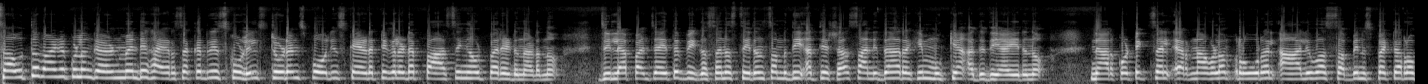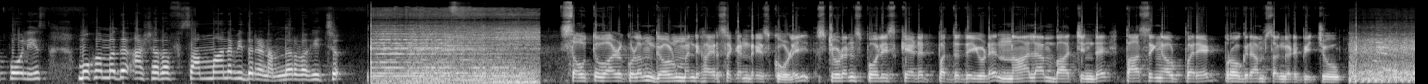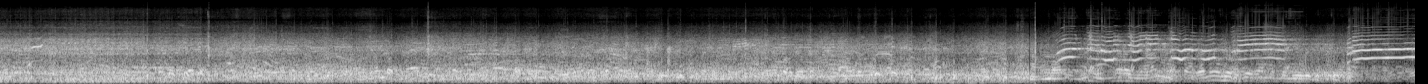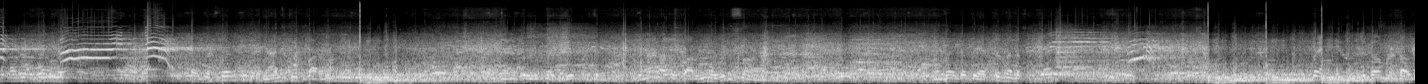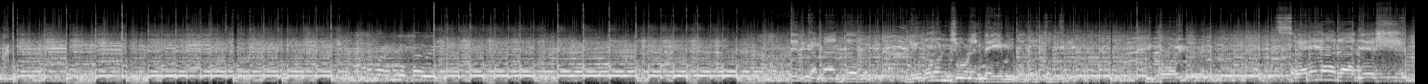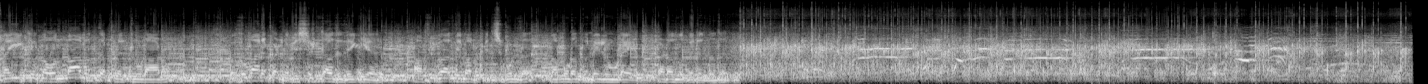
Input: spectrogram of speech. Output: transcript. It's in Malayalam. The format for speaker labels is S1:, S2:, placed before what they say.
S1: South Vazhakkulam government higher secondary സ്കൂളിൽ സ്റ്റുഡൻസ് പോലീസ് കേഡറ്റുകളുടെ പാസിംഗ് ഔട്ട് പരേഡ് നടന്നു. ജില്ലാ പഞ്ചായത്ത് വികസന സ്ഥിരം സമിതി അധ്യക്ഷ സനിത റഹീം മുഖ്യ അതിഥിയായിരുന്നു. Narcotic cell Ernakulam rural Aluva sub inspector of police Muhammad Ashraf സമ്മാന വിതരണം നിർവഹിച്ചു.
S2: South Vazhakkulam government higher secondary സ്കൂളിൽ സ്റ്റുഡൻസ് പോലീസ് കേഡറ്റ് പദ്ധതിയുടെ നാലാം ബാച്ചിന്റെ പാസിംഗ് ഔട്ട് പരേഡ് പ്രോഗ്രാം സംഘടിപ്പിച്ചു.
S3: ഞാനിപ്പോൾ പറഞ്ഞു ഞാനിപ്പോൾ ഒരു പരിചയപ്പെടുത്തുന്നുണ്ട് ഞാനത് പറഞ്ഞ ഒരു സാധനം അതിന്റെ അകത്ത് ഏറ്റവും നല്ല ഇപ്പം അത് കമാൻഡർ ലിറോൺ ജൂണിന്റെയും നേതൃത്വത്തിൽ. ഇപ്പോൾ ശ്രേയ രാജേഷ് നയിക്കുന്ന ഒന്നാമത്തെ പ്ലറ്റൂണാണ്. ബഹുമാനപ്പെട്ട വിശിഷ്ടാതിഥിക്ക് അഭിവാദ്യം അർപ്പിച്ചുകൊണ്ട് നമ്മുടെ മുന്നിലൂടെ കടന്നു വരുന്നത്.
